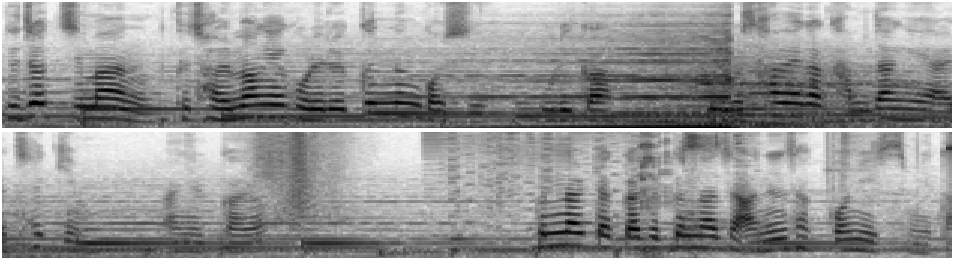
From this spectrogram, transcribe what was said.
늦었지만 그 절망의 고리를 끊는 것이 우리가 그리고 사회가 감당해야 할 책임 아닐까요? 끝날 때까지 끝나지 않은 사건이 있습니다.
